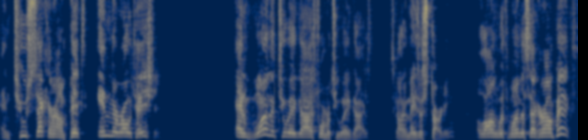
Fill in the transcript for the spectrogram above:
and two second round picks in the rotation. And one of the two way guys, former two way guys, Skylar Mays, is starting along with one of the second round picks.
